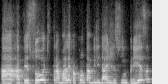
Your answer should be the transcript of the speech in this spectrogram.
A, a pessoa que trabalha com a contabilidade da sua empresa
